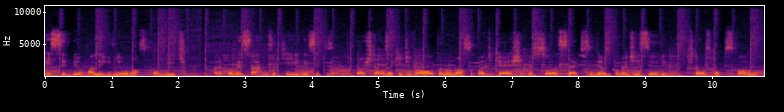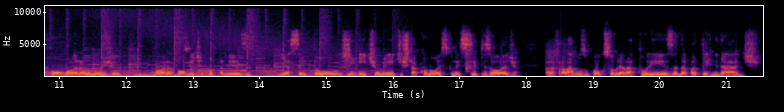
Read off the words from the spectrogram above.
recebeu com alegria o nosso convite para conversarmos aqui nesse episódio. Então estamos aqui de volta no nosso podcast Pessoas, Sexo e Deus e como eu disse, estamos com o psicólogo Romulo Araújo, que mora atualmente em Fortaleza e aceitou gentilmente estar conosco nesse episódio para falarmos um pouco sobre a natureza da paternidade.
